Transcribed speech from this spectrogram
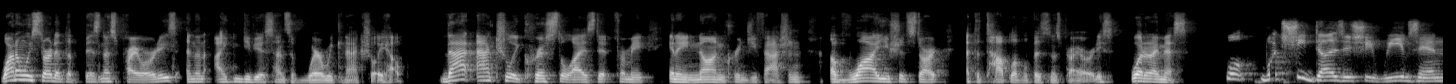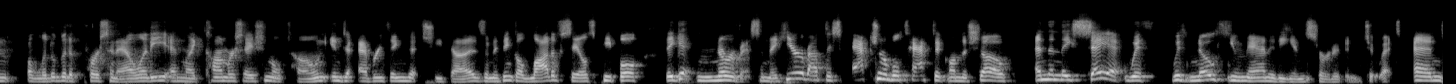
why don't we start at the business priorities and then I can give you a sense of where we can actually help. That actually crystallized it for me in a non cringy fashion of why you should start at the top level business priorities. What did I miss? Well, what she does is she weaves in a little bit of personality and like conversational tone into everything that she does. And I think a lot of salespeople, they get nervous and they hear about this actionable tactic on the show and then they say it with with no humanity inserted into it. And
